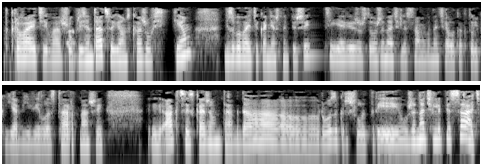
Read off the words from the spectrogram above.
открываете вашу да. презентацию, я вам скажу всем. Не забывайте, конечно, пишите. Я вижу, что уже начали с самого начала, как только я объявила старт нашей э, акции, скажем так, да, розыгрыш лотереи, уже начали писать.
